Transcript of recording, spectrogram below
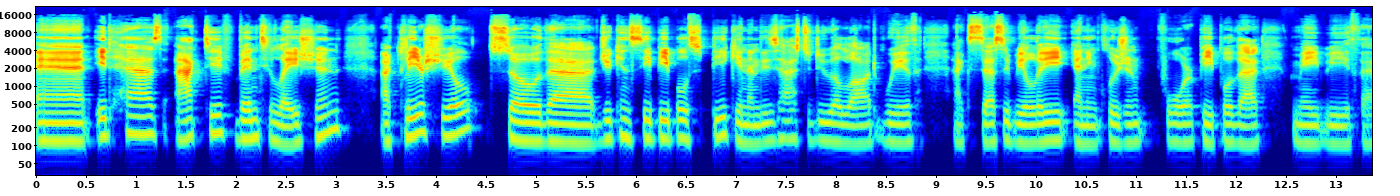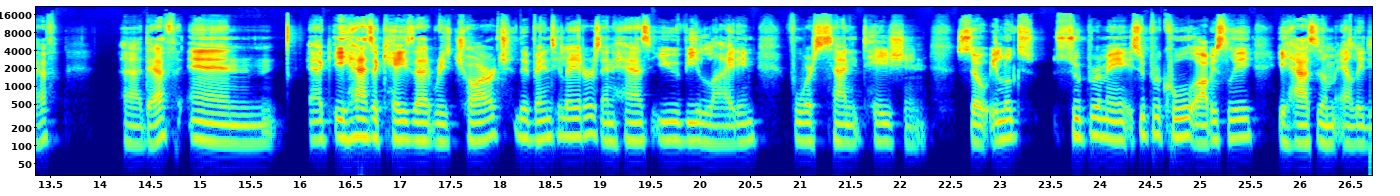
and it has active ventilation, a clear shield so that you can see people speaking. And this has to do a lot with accessibility and inclusion for people that may be deaf. Uh, deaf and it has a case that recharge the ventilators and has UV lighting for sanitation. So it looks super ma- super cool obviously it has some led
